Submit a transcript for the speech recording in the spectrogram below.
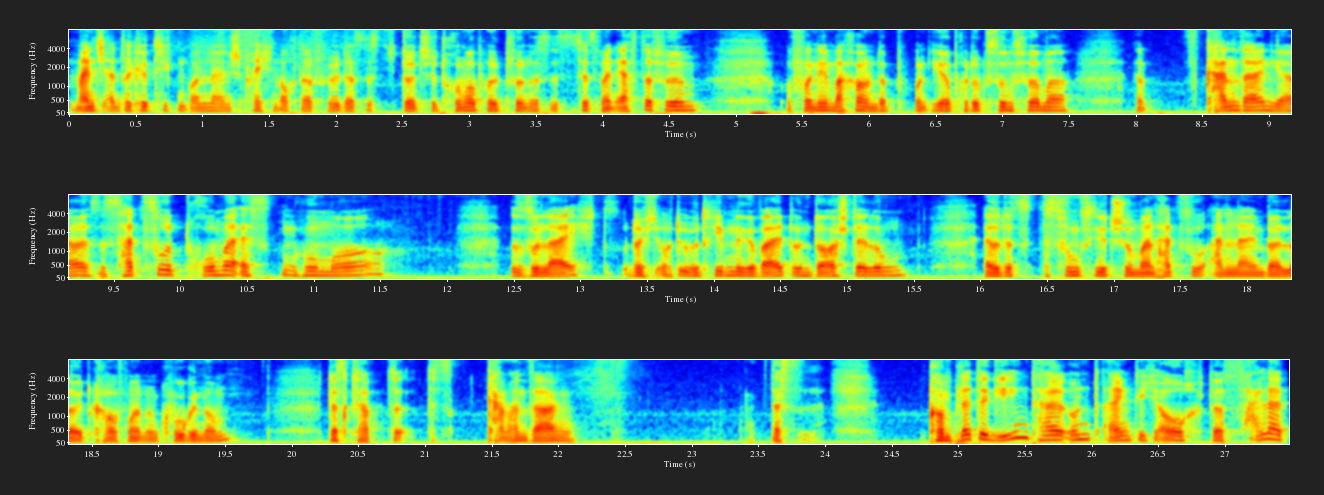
manche andere Kritiken online sprechen auch dafür, dass es die deutsche Troma-Produktion ist. Es ist jetzt mein erster Film von den Machern und, und ihrer Produktionsfirma. Es kann sein, ja. Es, es hat so Troma-esken Humor, so leicht, durch auch die übertriebene Gewalt und Darstellung. Also das, das funktioniert schon. Man hat so Anleihen bei Lloyd Kaufmann und Co. genommen. Das klappt, das kann man sagen. Das komplette Gegenteil und eigentlich auch das Highlight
